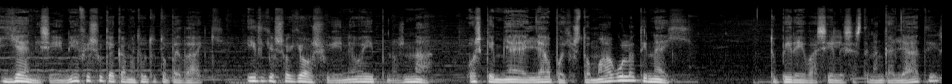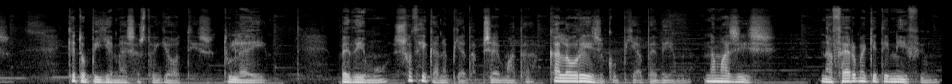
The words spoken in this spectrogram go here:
«Γέννησε η νύφη σου και έκαμε τούτο το παιδάκι. Ίδιος ο γιος σου είναι ο ύπνος. Να, ως και μια ελιά που έχει στο μάγουλο την έχει. Του πήρε η βασίλισσα στην αγκαλιά της και το πήγε μέσα στο γιο της. Του λέει «Παιδί μου, σωθήκανε πια τα ψέματα. Καλορίζικο πια, παιδί μου, να μαζίσει. Να φέρουμε και την ύφη μου.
